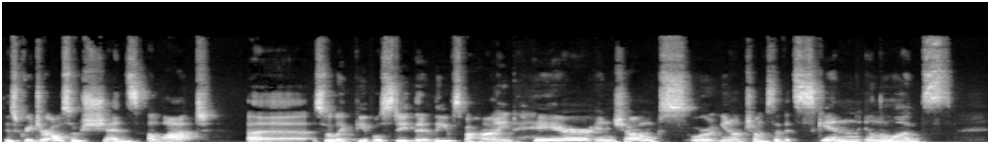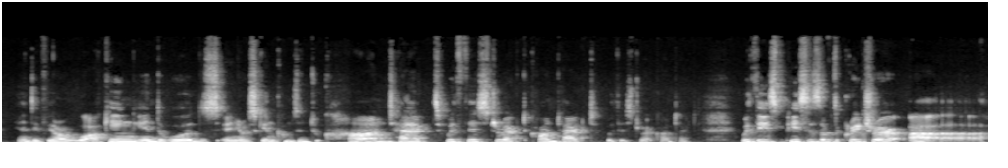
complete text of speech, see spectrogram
this creature also sheds a lot. Uh, so, like, people state that it leaves behind hair in chunks or, you know, chunks of its skin in the woods. And if you're walking in the woods and your skin comes into contact with this direct contact, with this direct contact, with these pieces of the creature, uh,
